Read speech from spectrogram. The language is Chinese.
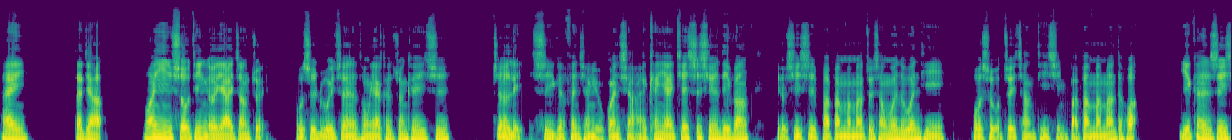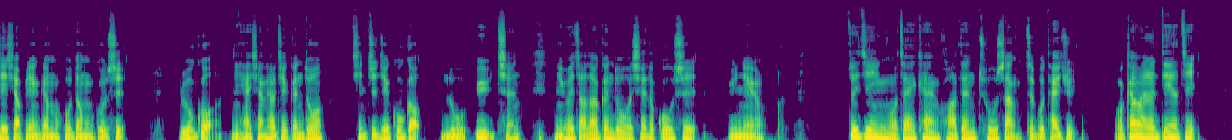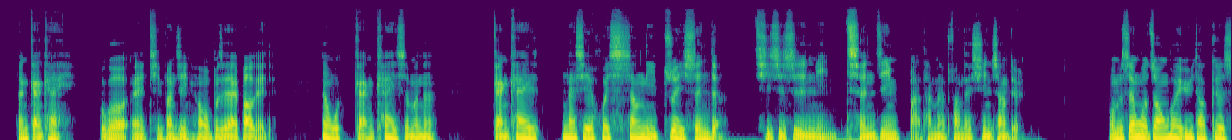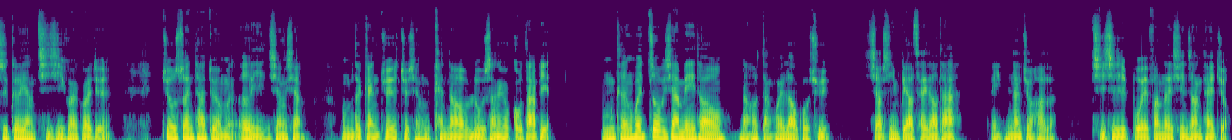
嗨，大家好，欢迎收听《鹅牙一张嘴》，我是卢玉成儿童牙科专科医师。这里是一个分享有关小孩看牙一切事情的地方，尤其是爸爸妈妈最常问的问题，或是我最常提醒爸爸妈妈的话，也可能是一些小编跟我们互动的故事。如果你还想了解更多，请直接 Google 卢玉成，你会找到更多我写的故事与内容。最近我在看《华灯初上》这部台剧，我看完了第二季，很感慨。不过，哎，请放心，我不是来爆雷的。那我感慨什么呢？感慨那些会伤你最深的，其实是你曾经把他们放在心上的人。我们生活中会遇到各式各样奇奇怪怪的人，就算他对我们恶言相向，我们的感觉就像看到路上有狗大便。我们可能会皱一下眉头，然后赶快绕过去，小心不要踩到它。哎，那就好了。其实不会放在心上太久。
